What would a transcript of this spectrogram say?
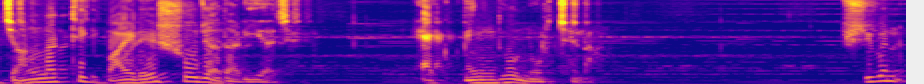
জানলার ঠিক বাইরে সোজা দাঁড়িয়ে আছে এক বিন্দু নড়ছে না। শিবেন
